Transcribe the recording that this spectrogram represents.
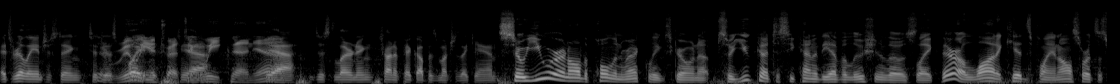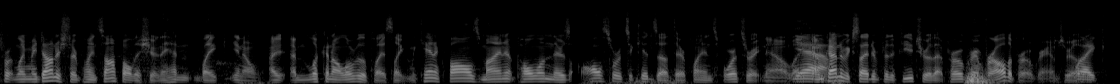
It's really interesting to It's a just really play. interesting yeah. week then, yeah. Yeah, just learning, trying to pick up as much as I can. So you were in all the Poland rec leagues growing up. So you got to see kind of the evolution of those. Like there are a lot of kids playing all sorts of sports Like my daughter started playing softball this year. And they hadn't like you know I, I'm looking all over the place. Like Mechanic Falls, mine at Poland. There's all sorts of kids out there playing sports right now. Like Yeah. I'm kind of excited for the future of that program for all the programs really. Like,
